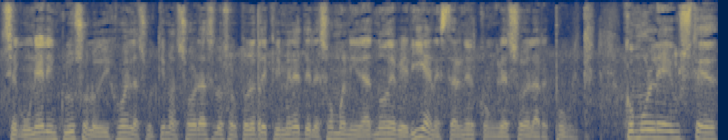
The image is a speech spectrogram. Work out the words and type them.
según él incluso lo dijo en las últimas horas, los autores de crímenes de lesa humanidad no deberían estar en el Congreso de la República. ¿Cómo lee usted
